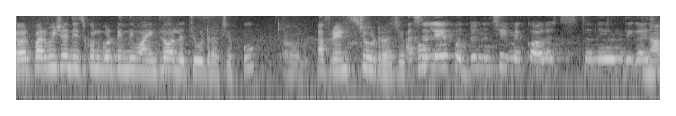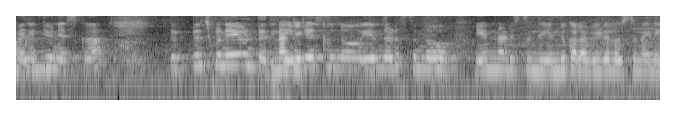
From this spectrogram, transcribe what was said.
ఎవరు పర్మిషన్ తీసుకొని కొట్టింది మా ఇంట్లో వాళ్ళు చూడరా చెప్పు. నా ఫ్రెండ్స్ చూడరా చెప్పు. అసలే పొద్దున్న నుంచి మీకు కాల్ వస్తూనే ఉంది కంటిన్యూస్గా తిట్టుకునే ఉంటది. నాకు చేస్తున్నావు? ఏం నడుస్తున్నావు? ఏం నడుస్తుంది? ఎందుకు అలా వీడియోలు వస్తున్నాయి నీ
